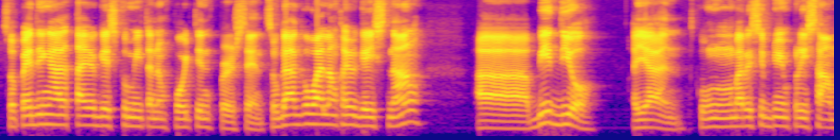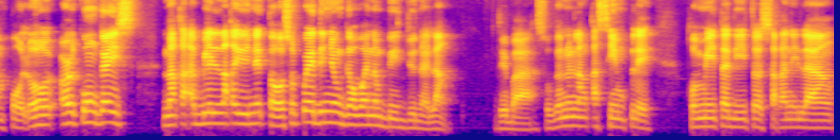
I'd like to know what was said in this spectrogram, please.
So pwede nga tayo guys kumita ng 14%. So gagawa lang kayo guys ng uh, video. Ayan, kung ma-receive nyo yung free sample or, or kung guys naka-avail na kayo nito, so pwede nyo gawa ng video na lang. Ba? So ganun lang kasimple kumita dito sa kanilang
